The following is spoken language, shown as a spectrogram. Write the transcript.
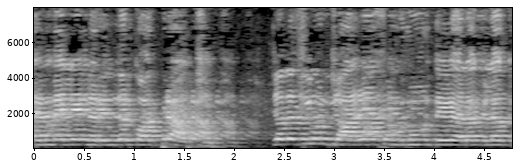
ਐਮਐਲਏ ਨਰਿੰਦਰ ਕੌਰ ਭਰਾਤ ਜੀ। ਜਦ ਅਸੀਂ ਹੁਣ ਜਾ ਰਹੇ ਹਾਂ ਸੰਗਰੂਰ ਦੇ ਅਲੱਗ-ਅਲੱਗ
